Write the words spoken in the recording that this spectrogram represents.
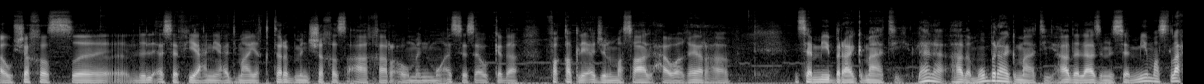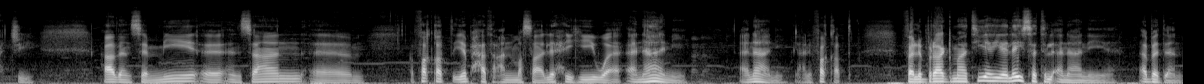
أو شخص آه، للأسف يعني عندما يقترب من شخص آخر أو من مؤسسه أو كذا فقط لأجل مصالحه وغيرها نسميه براغماتي. لا لا هذا مو براغماتي هذا لازم نسميه مصلحتي. هذا نسميه آه، إنسان فقط يبحث عن مصالحه وأناني أناني يعني فقط. فالبراغماتية هي ليست الأنانية ابدا.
